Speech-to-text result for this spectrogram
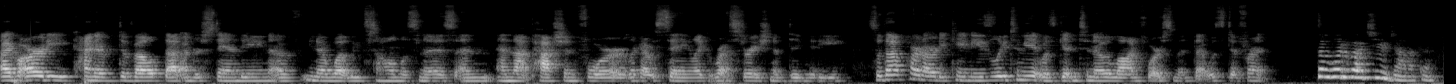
I've already kind of developed that understanding of, you know, what leads to homelessness and, and that passion for, like I was saying, like restoration of dignity. So that part already came easily to me. It was getting to know law enforcement that was different. So what about you, Jonathan?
